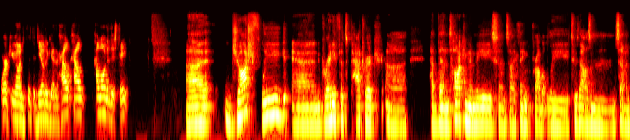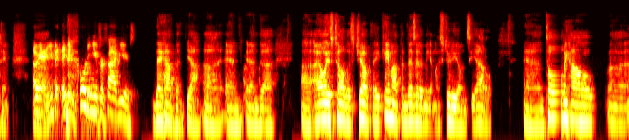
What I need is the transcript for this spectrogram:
working on to put the deal together? How how how long did this take? Uh, josh Fleig and grady fitzpatrick uh, have been talking to me since I think probably 2017. Okay, uh, you been, they've been courting you for five years. They have been, yeah. Uh, and and uh, uh, I always tell this joke. They came up and visited me at my studio in Seattle, and told me how uh,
